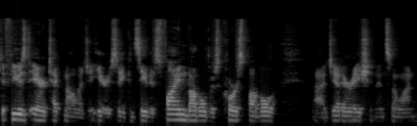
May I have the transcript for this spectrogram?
diffused air technology here. So you can see there's fine bubble, there's coarse bubble, uh, jet aeration, and so on.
